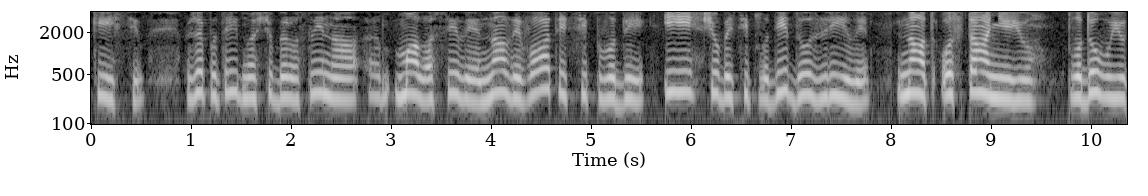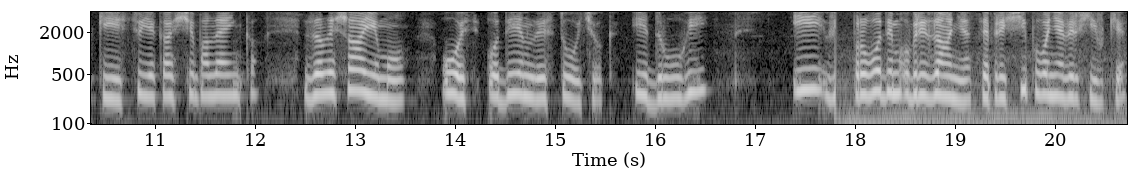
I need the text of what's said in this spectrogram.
кистів. Вже потрібно, щоб рослина е, мала сили наливати ці плоди і щоб ці плоди дозріли. Над останньою плодовою кистю, яка ще маленька, залишаємо ось один листочок і другий, і проводимо обрізання, це прищіпування верхівки,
